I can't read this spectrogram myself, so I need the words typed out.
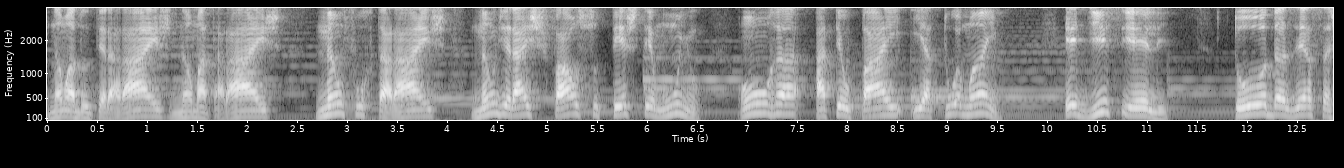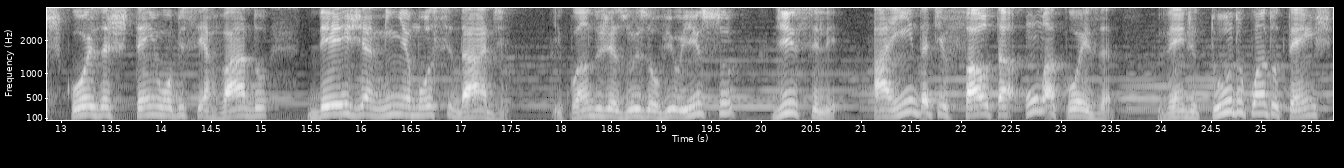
Não adulterarás, não matarás não furtarás, não dirás falso testemunho, honra a teu pai e a tua mãe. E disse ele: Todas essas coisas tenho observado desde a minha mocidade. E quando Jesus ouviu isso, disse-lhe: Ainda te falta uma coisa. Vende tudo quanto tens,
